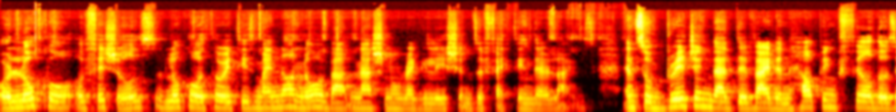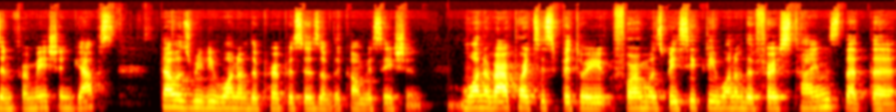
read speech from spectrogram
or local officials, local authorities might not know about national regulations affecting their lives. And so bridging that divide and helping fill those information gaps, that was really one of the purposes of the conversation. One of our participatory forum was basically one of the first times that the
